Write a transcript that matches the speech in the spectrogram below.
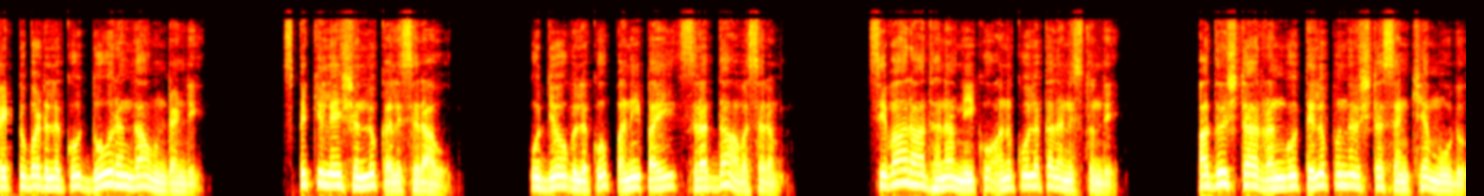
పెట్టుబడులకు దూరంగా ఉండండి. స్పెక్యులేషన్లు కలిసిరావు. ఉద్యోగులకు పనిపై శ్రద్ధ అవసరం. శివారాధన మీకు అనుకూలతలనిస్తుంది. అదృష్ట రంగు తెలుపునృష్ట సంఖ్య మూడు.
